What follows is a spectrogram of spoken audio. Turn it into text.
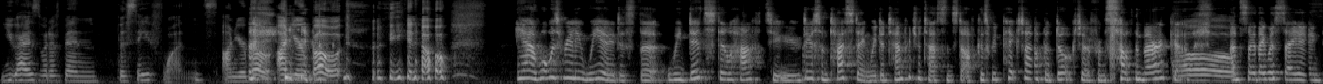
you guys would have been the safe ones on your boat on your boat you know yeah, what was really weird is that we did still have to do some testing. We did temperature tests and stuff because we'd picked up a doctor from South America. Oh. And so they were saying,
